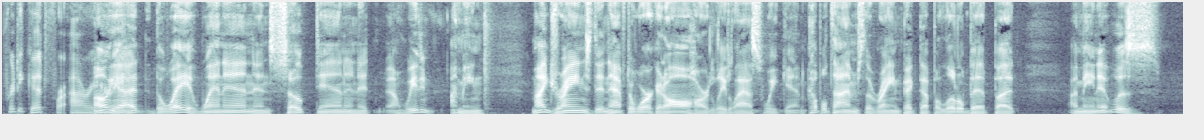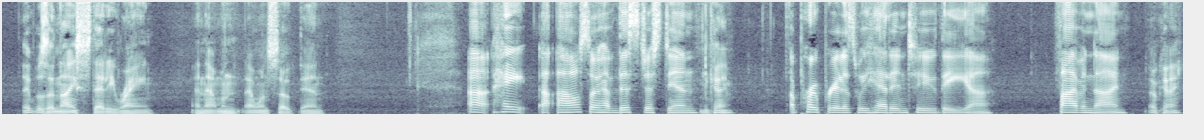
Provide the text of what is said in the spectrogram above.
pretty good for our area. Oh yeah, the way it went in and soaked in, and it uh, we didn't. I mean, my drains didn't have to work at all hardly last weekend. A couple times the rain picked up a little bit, but I mean it was it was a nice steady rain, and that one that one soaked in. Uh, hey, I also have this just in. Okay. Appropriate as we head into the uh, five and nine. Okay.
